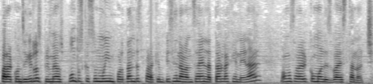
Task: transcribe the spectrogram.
para conseguir los primeros puntos que son muy importantes para que empiecen a avanzar en la tabla general. Vamos a ver cómo les va esta noche.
